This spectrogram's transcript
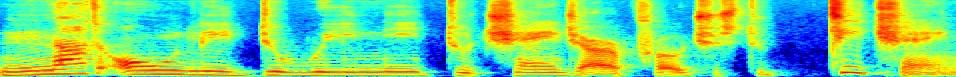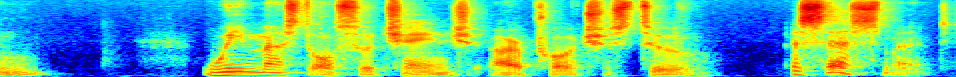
not only do we need to change our approaches to teaching, we must also change our approaches to assessment.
